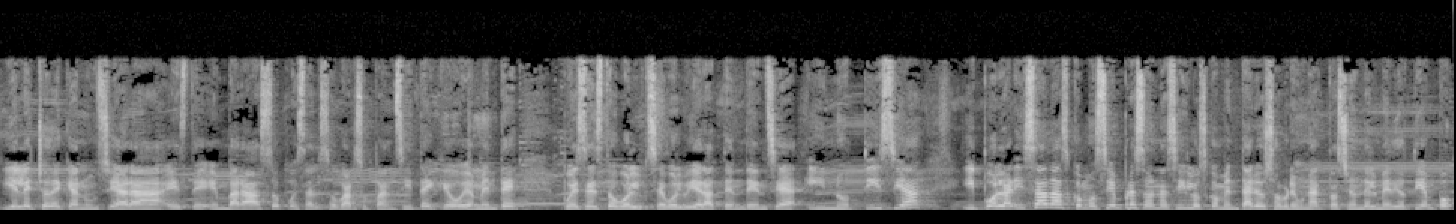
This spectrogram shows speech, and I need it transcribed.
y el hecho de que anunciara este embarazo, pues al sobar su pancita y que obviamente pues esto se volviera tendencia y noticia y polarizadas, como siempre son así los comentarios sobre una actuación del medio tiempo,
